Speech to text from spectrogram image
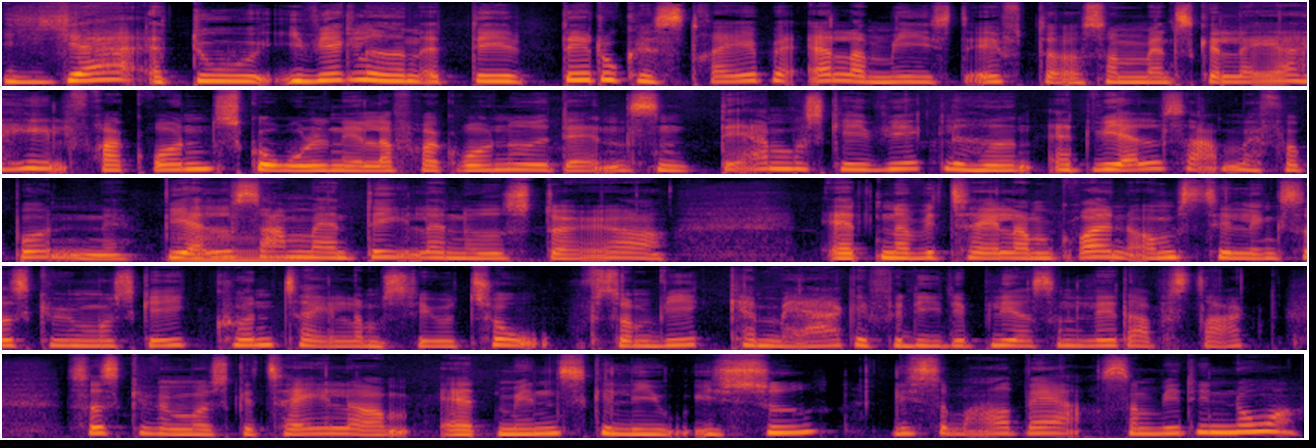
Ja, at du i virkeligheden, at det det, du kan stræbe allermest efter, og som man skal lære helt fra grundskolen eller fra grunduddannelsen, det er måske i virkeligheden, at vi alle sammen er forbundne. Vi alle mm. sammen er en del af noget større at når vi taler om grøn omstilling, så skal vi måske ikke kun tale om CO2, som vi ikke kan mærke, fordi det bliver sådan lidt abstrakt. Så skal vi måske tale om, at menneskeliv i syd lige så meget værd som midt i nord.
